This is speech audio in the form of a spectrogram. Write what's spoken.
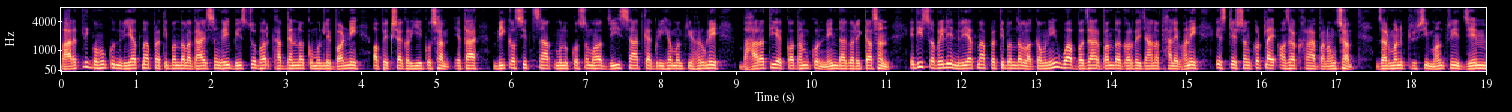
भारतले गहुँको निर्यातमा प्रतिबन्ध लगाएसँगै विश्वभर खाद्यान्नको मूल्य बढ्ने अपेक्षा गरिएको छ। यता विकसित सात मुलुकको समूह जी सातका गृहमन्त्रीहरूले भारतीय कदमको निन्दा गरेका छन्। यदि सबैले निर्यातमा प्रतिबन्ध लगाउने वा बजार बन्द गर्दै जान थाले भने यसले सङ्कटलाई अझ खराब बनाउँछ। जर्मन कृषि मन्त्री जेम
